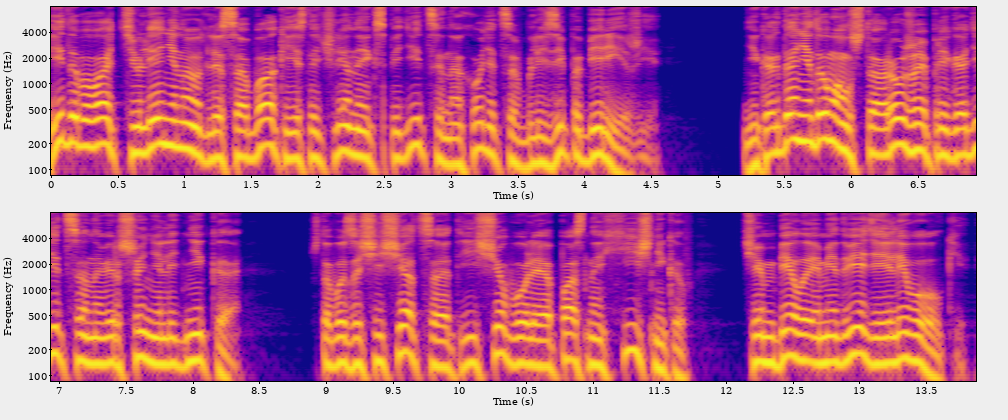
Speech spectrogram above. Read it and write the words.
и добывать тюленину для собак, если члены экспедиции находятся вблизи побережья. Никогда не думал, что оружие пригодится на вершине ледника, чтобы защищаться от еще более опасных хищников, чем белые медведи или волки.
